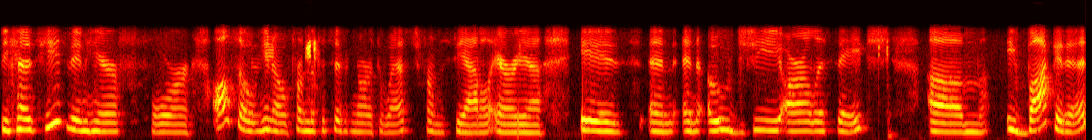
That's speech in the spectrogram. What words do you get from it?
because he's been here for also, you know, from the Pacific Northwest, from the Seattle area, is an an OG RLSH, um, Evocatus,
